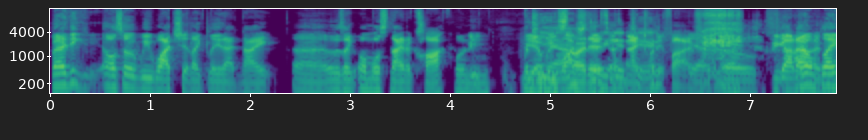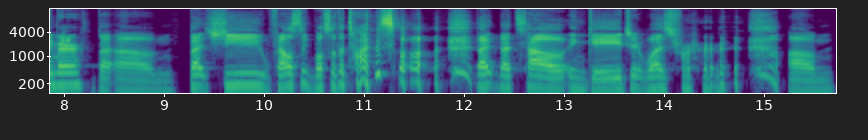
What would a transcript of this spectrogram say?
but I think also we watch it like late at night. Uh, it was like almost nine o'clock when We- the yeah, we started. this at did too. nine twenty-five. Yeah, so we got. I don't blame her, but um, but she fell asleep most of the time, so that that's how engaged it was for her. Um,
